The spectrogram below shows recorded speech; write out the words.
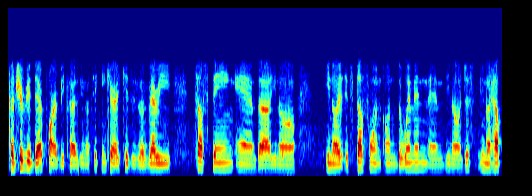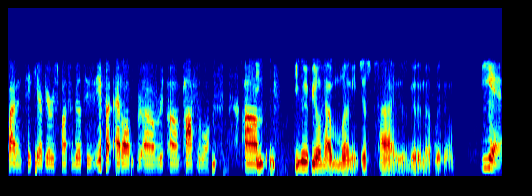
contribute their part because you know taking care of kids is a very tough thing, and uh, you know you know it's tough on on the women and you know just you know help out and take care of your responsibilities if at all uh, um, possible. Um even if you don't have money just time is good enough with them. Yeah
